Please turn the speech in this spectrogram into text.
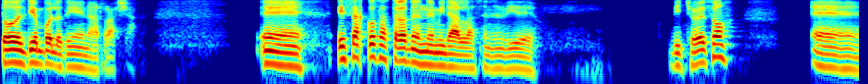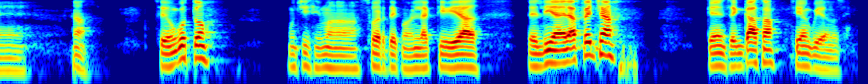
Todo el tiempo lo tienen a raya. Eh, esas cosas traten de mirarlas en el video. Dicho eso, eh, Ha sido un gusto. Muchísima suerte con la actividad del día de la fecha. Quédense en casa, sigan cuidándose.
